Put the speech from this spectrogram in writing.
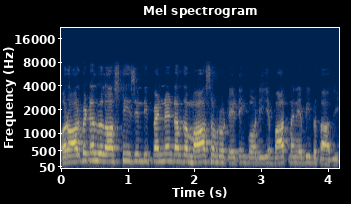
और orbital velocity is independent of the mass of rotating body ये बात मैंने अभी बता दी।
